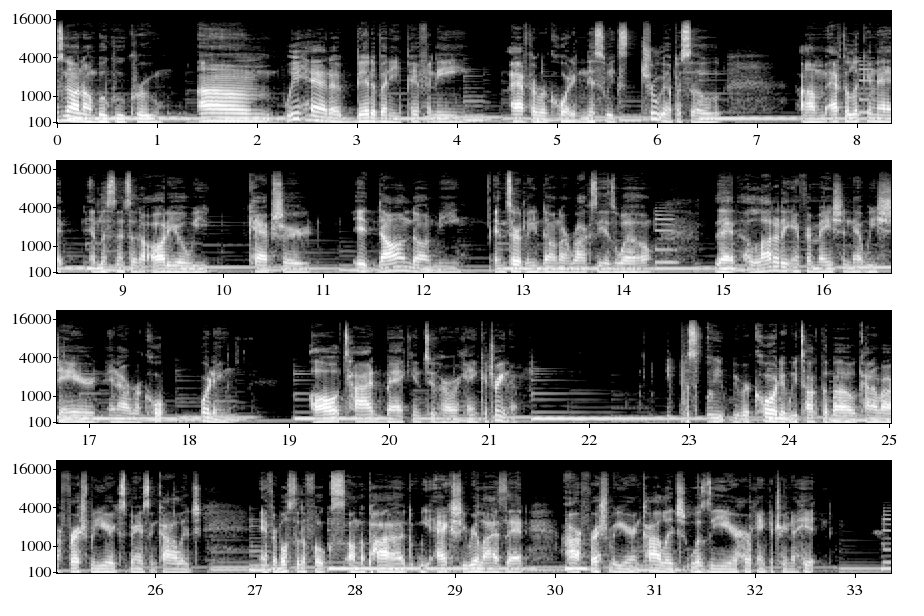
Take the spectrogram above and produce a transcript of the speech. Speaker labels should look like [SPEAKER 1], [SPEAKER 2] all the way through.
[SPEAKER 1] What's going on, Buku Crew? Um, we had a bit of an epiphany after recording this week's True episode. Um, after looking at and listening to the audio we captured, it dawned on me, and certainly dawned on Roxy as well, that a lot of the information that we shared in our recording all tied back into Hurricane Katrina. We, we recorded, we talked about kind of our freshman year experience in college. And for most of the folks on the pod, we actually realized that our freshman year in college was the year Hurricane Katrina hit.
